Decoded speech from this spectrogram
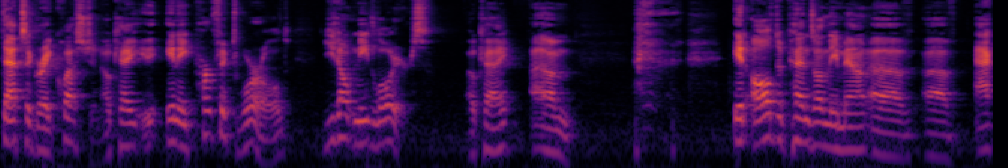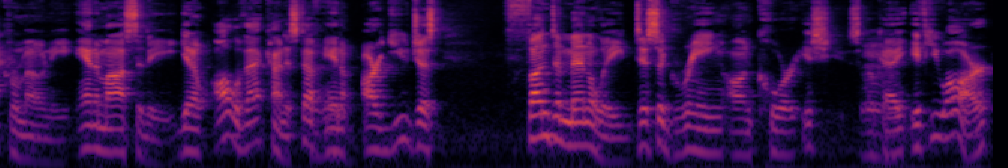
that's a great question. Okay, in a perfect world, you don't need lawyers. Okay, um, it all depends on the amount of, of acrimony, animosity, you know, all of that kind of stuff. And mm-hmm. are you just fundamentally disagreeing on core issues? Mm-hmm. Okay, if you are.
